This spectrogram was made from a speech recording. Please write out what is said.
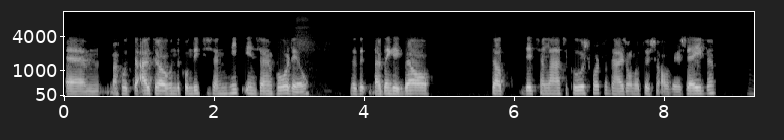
Um, maar goed, de uitdrogende condities zijn niet in zijn voordeel. Dat, nou denk ik wel dat dit zijn laatste koers wordt, want hij is ondertussen alweer zeven. Mhm.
